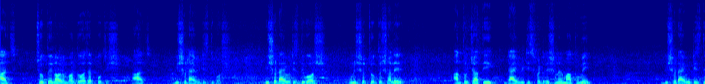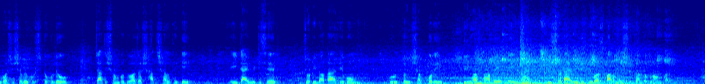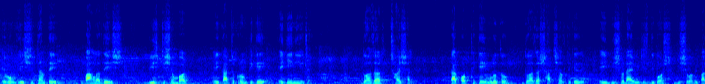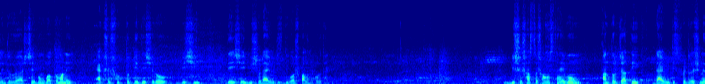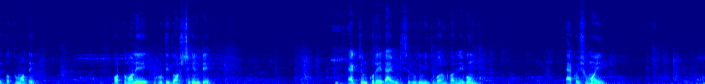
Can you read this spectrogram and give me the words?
আজ চোদ্দোই নভেম্বর দু হাজার পঁচিশ। আজ বিশ্ব ডায়াবেটিস দিবস। বিশ্ব ডায়াবেটিস দিবস উনিশশো চোদ্দ সালে আন্তর্জাতিক ডায়াবেটিস ফেডারেশনের মাধ্যমে বিশ্ব ডায়াবেটিস দিবস হিসাবে ঘোষিত হলেও জাতিসংঘ দু সাত সাল থেকে এই ডায়াবেটিসের জটিলতা এবং গুরুত্ব হিসাব করে বৃহৎভাবে এই বিশ্ব ডায়াবেটিস দিবস পালনের সিদ্ধান্ত গ্রহণ করে এবং এই সিদ্ধান্তে বাংলাদেশ বিশ ডিসেম্বর এই কার্যক্রমটিকে এগিয়ে নিয়ে যায় দু সালে। তারপর থেকেই মূলত দু সাল থেকে এই বিশ্ব ডায়াবেটিস দিবস বিশ্বব্যাপী পালিত হয়ে আসছে এবং বর্তমানে একশো সত্তরটি দেশেরও বেশি দেশ এই বিশ্ব ডায়াবেটিস দিবস পালন করে থাকে। বিশ্ব স্বাস্থ্য সংস্থা এবং আন্তর্জাতিক ডায়াবেটিস ফেডারেশনের তথ্য মতে বর্তমানে প্রতি দশ সেকেন্ডে একজন করে ডায়াবেটিসের রোগী মৃত্যুবরণ করেন এবং একই সময়ে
